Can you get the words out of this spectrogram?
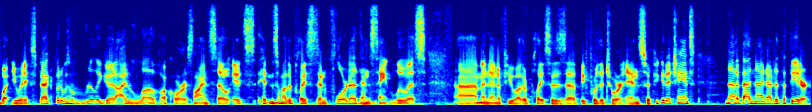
what you would expect, but it was a really good. I love a chorus line, so it's hitting some other places in Florida, then St. Louis, um, and then a few other places uh, before the tour ends. So if you get a chance, not a bad night out at the theater.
